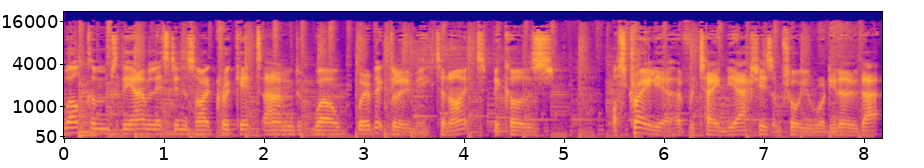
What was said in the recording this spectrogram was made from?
Welcome to the Analyst Inside Cricket. And well, we're a bit gloomy tonight because Australia have retained the Ashes. I'm sure you already know that.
